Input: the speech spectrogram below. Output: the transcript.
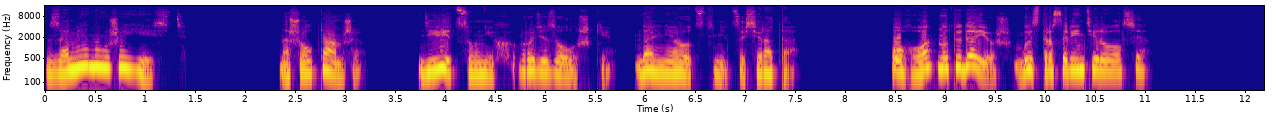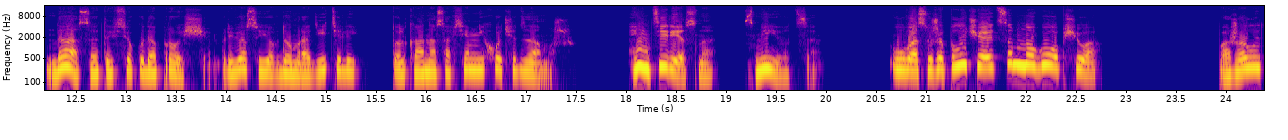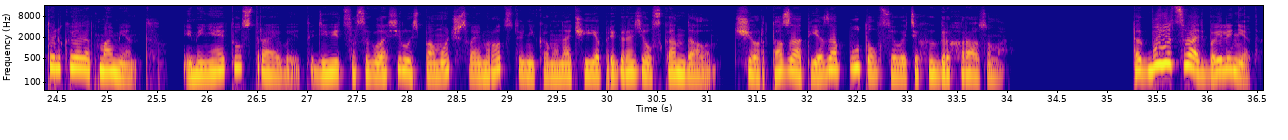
Замена уже есть. Нашел там же. Девица у них, вроде Золушки. Дальняя родственница, сирота. Ого, ну ты даешь. Быстро сориентировался. Да, с этой все куда проще. Привез ее в дом родителей, только она совсем не хочет замуж. Интересно. Смеется. У вас уже получается много общего. Пожалуй, только этот момент. И меня это устраивает. Девица согласилась помочь своим родственникам, иначе я пригрозил скандалом. Черт, Азат, я запутался в этих играх разума. Так будет свадьба или нет?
